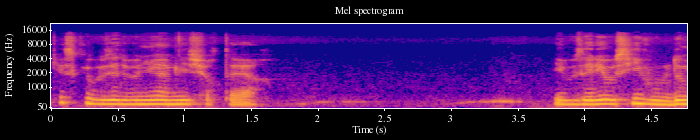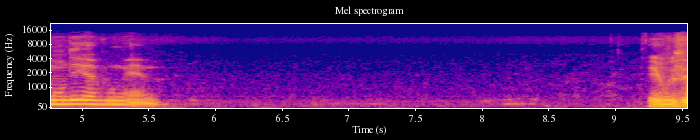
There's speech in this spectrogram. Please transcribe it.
qu'est-ce que vous êtes venu amener sur Terre? Et vous allez aussi vous le demander à vous-même. Et vous,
